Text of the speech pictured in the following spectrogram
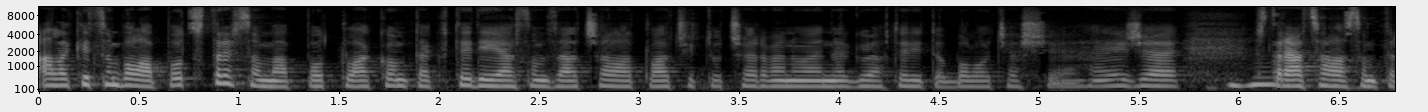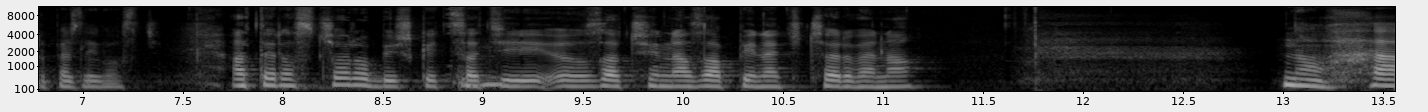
ale keď som bola pod stresom a pod tlakom, tak vtedy ja som začala tlačiť tú červenú energiu a vtedy to bolo ťažšie. Hej? Že mm-hmm. strácala som trpezlivosť. A teraz čo robíš, keď sa mm-hmm. ti e, začína zapínať červená? No, a,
